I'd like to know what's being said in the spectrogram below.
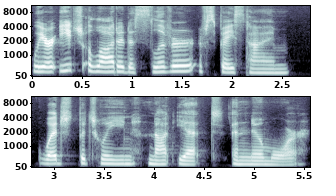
We are each allotted a sliver of space time wedged between not yet and no more,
